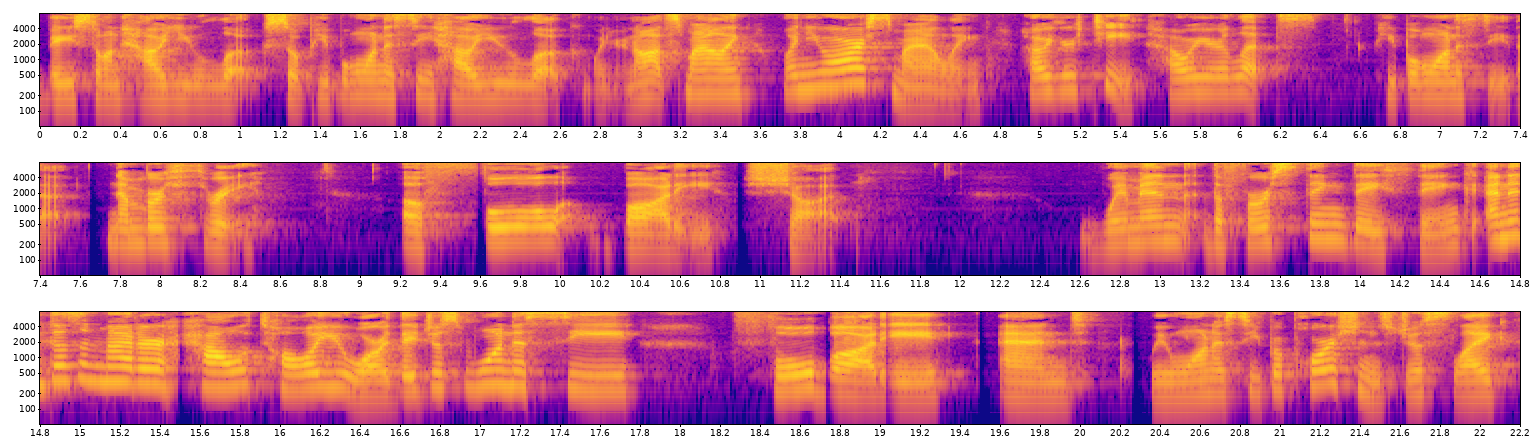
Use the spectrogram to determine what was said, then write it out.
based on how you look. So people want to see how you look when you're not smiling, when you are smiling. How are your teeth? How are your lips? People want to see that. Number three, a full body shot. Women, the first thing they think, and it doesn't matter how tall you are, they just want to see full body and we want to see proportions, just like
